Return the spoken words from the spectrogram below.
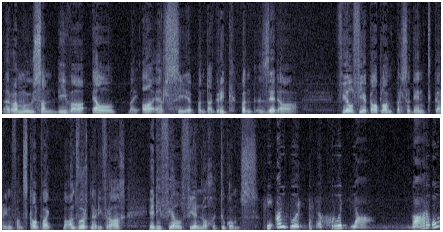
ramusandiva@arc.agric.za. Veel vee Kaapland president Karin van Skalkwyk beantwoord nou die vraag: Het die veelvee nog 'n toekoms? Die antwoord is 'n groot ja. Waarom?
